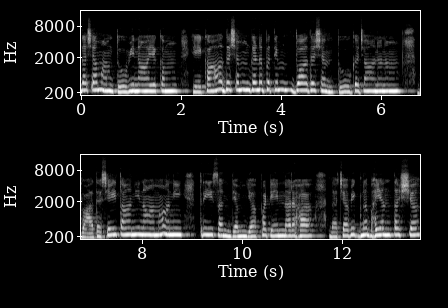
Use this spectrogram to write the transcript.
दशमं तु विनायकम्। एकादशं गणपतिं, द्वादशं तु गजाननं द्वादशैतानि नामानि, त्रिसन्ध्यं य पठेन्नरः न च विघ्नभयन्तस्य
